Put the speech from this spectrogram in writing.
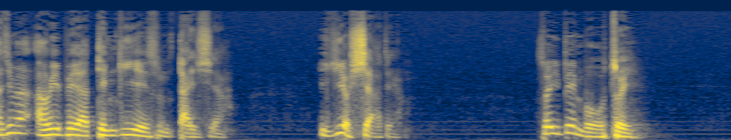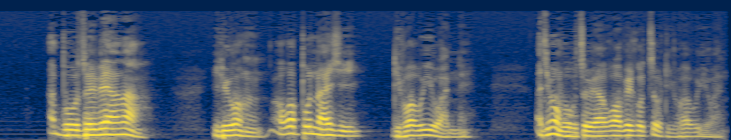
啊，即摆阿伟伯啊登基的时阵代下，伊去要下掉。所以变无罪，啊无罪变安怎？伊就讲，啊我本来是立法委员呢，啊即摆无罪啊，我要搁做立法委员。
